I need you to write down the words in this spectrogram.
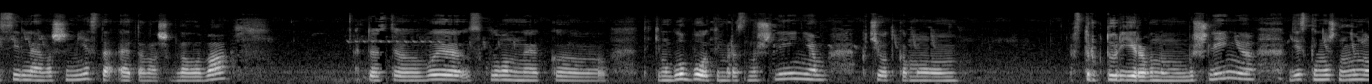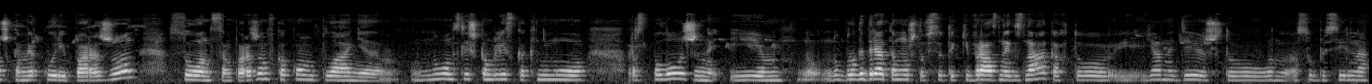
сильное ваше место – это ваша голова, то есть э, вы склонны к таким глубоким размышлениям, к четкому структурированному мышлению. Здесь, конечно, немножко Меркурий поражен Солнцем. Поражен в каком плане? Ну, он слишком близко к нему расположен. И ну, ну, благодаря тому, что все-таки в разных знаках, то я надеюсь, что он особо сильно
